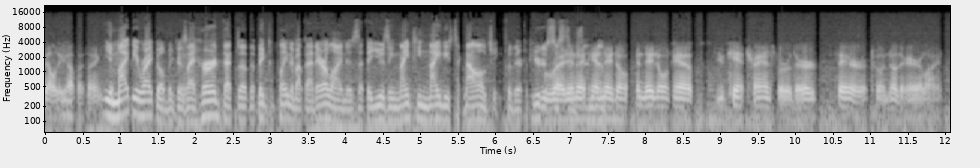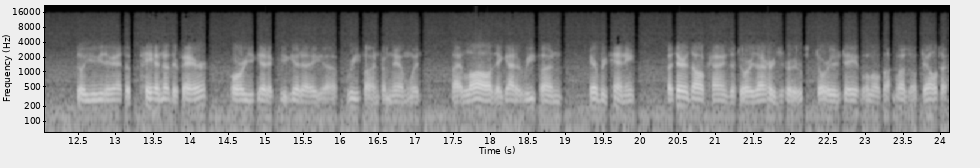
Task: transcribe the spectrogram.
belly up. I think. You might be right, Bill, because I heard that uh, the big complaint about that airline is that they're using 1990s technology for their computer Right, systems. and they, uh, and they don't and they don't have you can't transfer their fare to another airline, so you either have to pay another fare or you get a you get a uh, refund from them. With by law, they got to refund every penny. But there's all kinds of stories. I heard a story today about on Delta.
